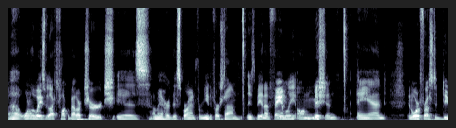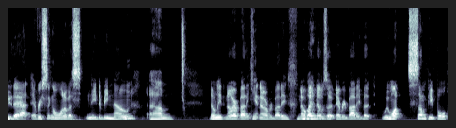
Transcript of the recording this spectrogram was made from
Uh, one of the ways we like to talk about our church is, I mean, I heard this, Brian, from you the first time, is being a family on mission and in order for us to do that, every single one of us need to be known. Um, don't need to know everybody, can't know everybody. Nobody knows everybody, but we want some people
